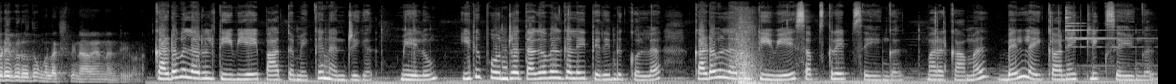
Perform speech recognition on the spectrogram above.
விடைபெறுவது உங்கள் லட்சுமி நாராயணன். நன்றி கடவுள் அருள் டிவியை பார்த்தமைக்க நன்றிகள். மேலும் இது போன்ற தகவல்களை தெரிந்து கொள்ள கடவுள் அருள் டிவியை சப்ஸ்கிரைப் செய்யுங்கள். மறக்காமல் பெல் ஐக்கானை கிளிக் செய்யுங்கள்.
